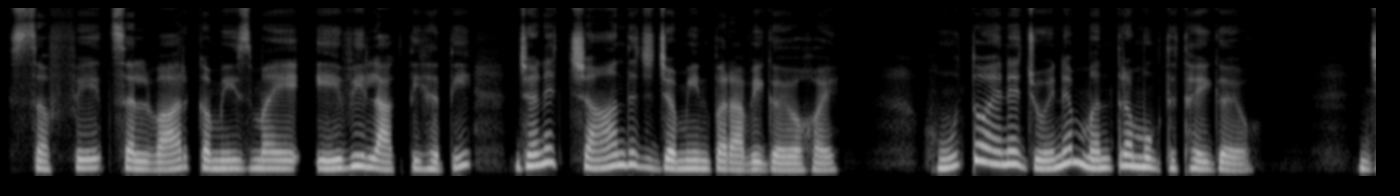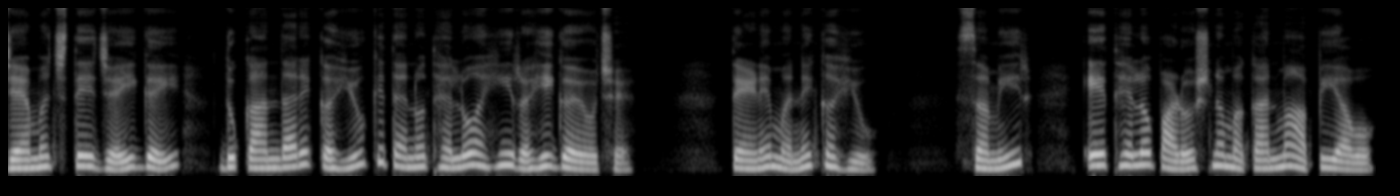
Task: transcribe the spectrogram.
સફેદ સલવાર કમીઝમાં એ એવી લાગતી હતી જેને ચાંદ જ જમીન પર આવી ગયો હોય. હું તો એને જોઈને મંત્રમુગ્ધ થઈ ગયો. જેમ જ તે જઈ ગઈ, દુકાનદારે કહ્યું કે તેનો થેલો અહીં રહી ગયો છે. તેણે મને કહ્યું સમીર, એ થેલો પાડોશના મકાનમાં આપી આવો,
